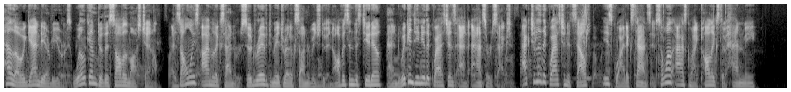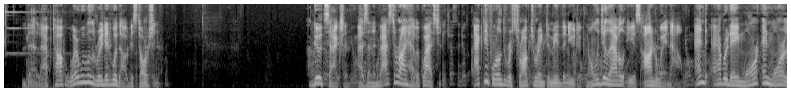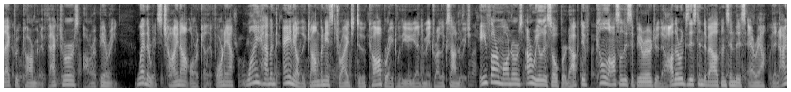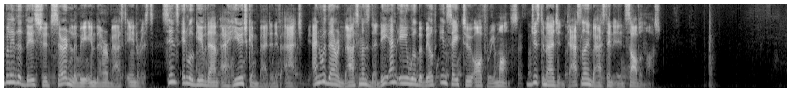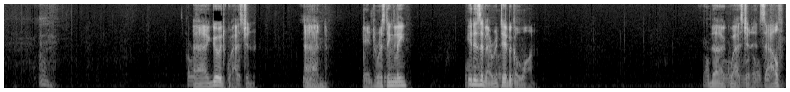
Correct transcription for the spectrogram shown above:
Hello again, dear viewers. Welcome to the Sovelmash channel. As always, I'm Alexander Sudrev, Dmitry Alexandrovich Duyunov is in the studio, and we continue the questions and answers section. Actually, the question itself is quite extensive, so I'll ask my colleagues to hand me the laptop where we will read it without distortion. Good section. As an investor, I have a question. Active world restructuring to meet the new technology level is underway now, and every day more and more electric car manufacturers are appearing. Whether it's China or California, why haven't any of the companies tried to cooperate with you yet, Dmitry Alexandrovich? If our motors are really so productive, colossally superior to the other existing developments in this area, then I believe that this should certainly be in their best interests, since it will give them a huge competitive edge. And with their investments, the D&E will be built in say 2 or 3 months. Just imagine Tesla investing in Sovelmash. A good question. And, interestingly, it is a very typical one. The question itself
